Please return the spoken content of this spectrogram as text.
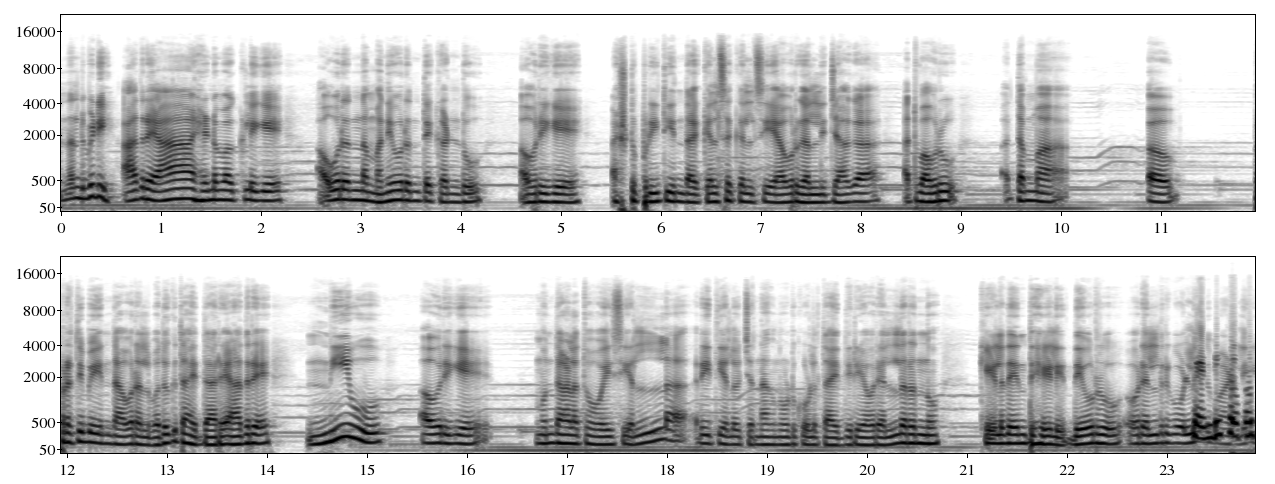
ನಂದು ಬಿಡಿ ಆದರೆ ಆ ಹೆಣ್ಣುಮಕ್ಕಳಿಗೆ ಅವರನ್ನು ಮನೆಯವರಂತೆ ಕಂಡು ಅವರಿಗೆ ಅಷ್ಟು ಪ್ರೀತಿಯಿಂದ ಕೆಲಸ ಕಲಿಸಿ ಅವ್ರಿಗೆ ಅಲ್ಲಿ ಜಾಗ ಅಥವಾ ಅವರು ತಮ್ಮ ಪ್ರತಿಭೆಯಿಂದ ಅವರಲ್ಲಿ ಬದುಕ್ತಾ ಇದ್ದಾರೆ. ಆದರೆ ನೀವು ಅವರಿಗೆ ಮುಂದಾಳತ್ವ ವಹಿಸಿ ಎಲ್ಲ ರೀತಿಯಲ್ಲೂ ಚೆನ್ನಾಗಿ ನೋಡ್ಕೊಳ್ತಾ ಇದ್ದೀರಿ. ಅವರೆಲ್ಲರನ್ನು ಕೇಳಿದೆ ಅಂತ ಹೇಳಿ ದೇವರು ಅವರೆಲ್ಲರಿಗೂ ಒಳ್ಳೇದು ಮಾಡಲಿ.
